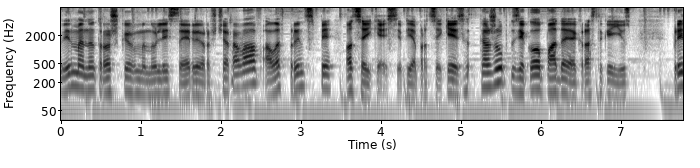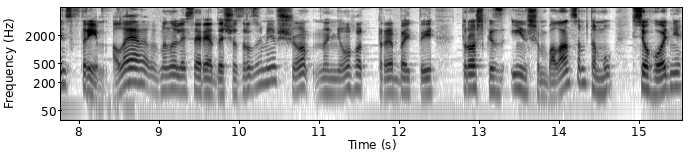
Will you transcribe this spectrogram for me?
він мене трошки в минулій серії розчарував, але в принципі, оцей кейс. Я про цей кейс кажу, з якого падає якраз такий юсп. Prince. Але в минулій серії я дещо зрозумів, що на нього треба йти трошки з іншим балансом, тому сьогодні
